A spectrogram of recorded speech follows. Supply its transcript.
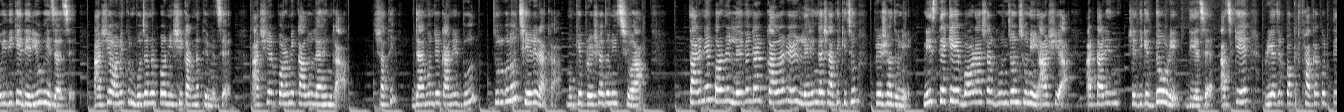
ওই দিকে দেরিও হয়ে যাচ্ছে। আরশিয়া অনেকক্ষণ বোঝানোর পর নিশি কান্না থেমেছে। আরশিয়ার পরনে কালো লেহেঙ্গা, সাথে ডায়মন্ডের কানের দুল, চুলগুলো ছেড়ে রাখা, মুখে প্রসাধনী ছোঁয়া। তারিনের পরনে লেভেন্ডার কালারের লেহেঙ্গার সাথে কিছু প্রসাধনী। নিচ থেকে বর আসার গুঞ্জন শুনি আরশিয়া, আর তারিন সেদিকে দৌড়ে দিয়েছে। আজকে রিয়াজের পকেট ফাঁকা করতে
